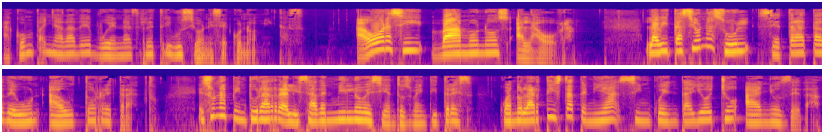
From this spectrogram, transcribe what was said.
acompañada de buenas retribuciones económicas. Ahora sí, vámonos a la obra. La habitación azul se trata de un autorretrato. Es una pintura realizada en 1923 cuando la artista tenía 58 años de edad.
